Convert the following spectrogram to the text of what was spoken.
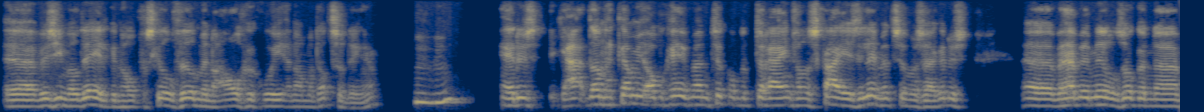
uh, we zien wel degelijk een hoop verschil, veel minder algengroei en allemaal dat soort dingen. Mm-hmm. En dus ja, dan kan je op een gegeven moment natuurlijk op het terrein van de sky is the limit, zullen we zeggen. Dus uh, we hebben inmiddels ook een, uh,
